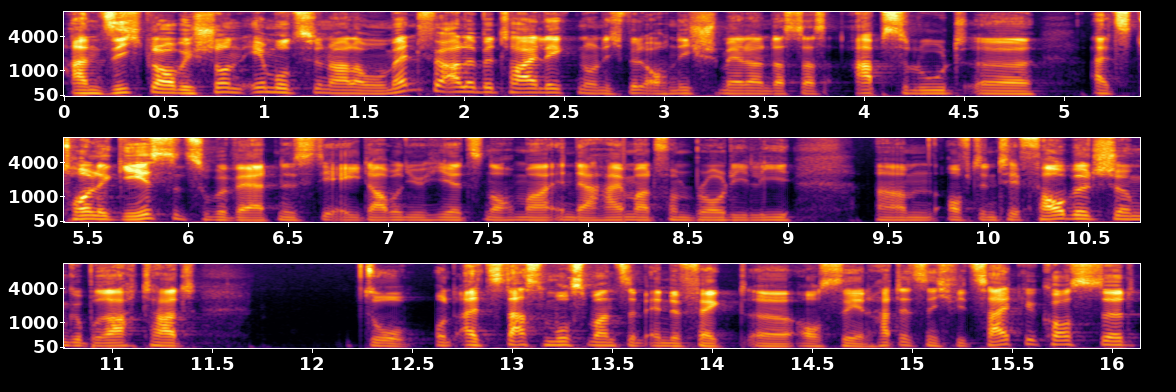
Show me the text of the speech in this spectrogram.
an sich, glaube ich, schon ein emotionaler Moment für alle Beteiligten und ich will auch nicht schmälern, dass das absolut äh, als tolle Geste zu bewerten ist, die AW hier jetzt nochmal in der Heimat von Brody Lee ähm, auf den TV-Bildschirm gebracht hat. So, und als das muss man es im Endeffekt äh, auch sehen. Hat jetzt nicht viel Zeit gekostet.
